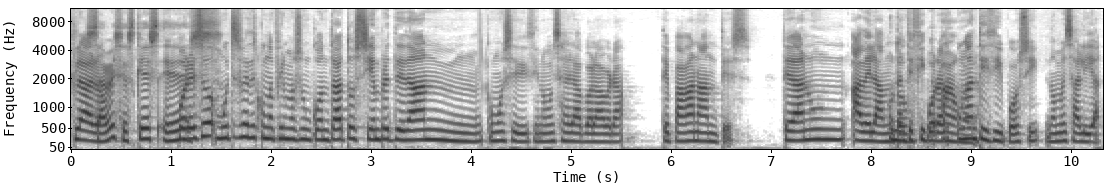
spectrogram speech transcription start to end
Claro. ¿Sabes? Es que es. es- Por eso, muchas veces cuando firmas un contrato, siempre te dan. ¿Cómo se dice? No me sale la palabra. Te pagan antes. Te dan un adelanto. Un anticipo. por- Ah, un anticipo, sí, no me salía.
